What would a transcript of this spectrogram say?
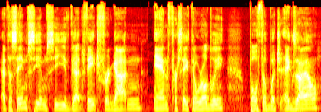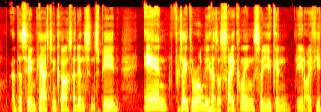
at the same CMC, you've got Fate Forgotten and Forsake the Worldly, both of which exile at the same casting cost at instant speed. And Forsake the Worldly has a cycling, so you can, you know, if you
